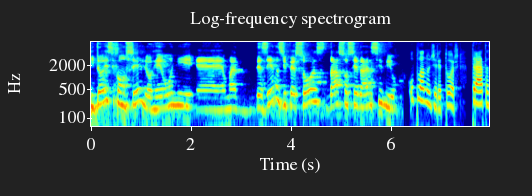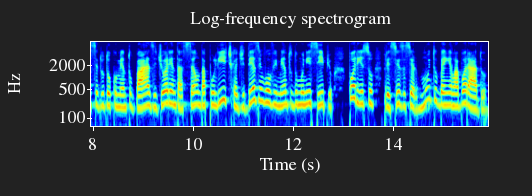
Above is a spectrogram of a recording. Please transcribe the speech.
Então, esse conselho reúne é, uma dezenas de pessoas da sociedade civil. O plano diretor trata-se do documento base de orientação da política de desenvolvimento do município, por isso precisa ser muito bem elaborado.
